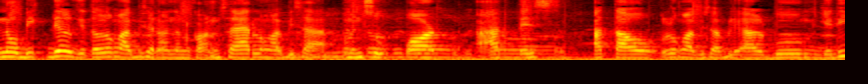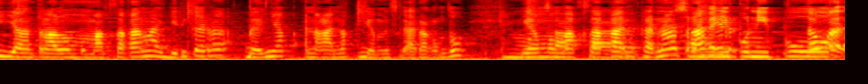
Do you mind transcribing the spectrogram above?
no big deal gitu lo nggak bisa nonton konser lo nggak bisa mensupport artis atau lo nggak bisa beli album. Jadi jangan terlalu memaksakan lah. Jadi karena banyak anak-anak zaman sekarang tuh yang memaksakan. karena Sampai terakhir nipu-nipu. tau nggak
